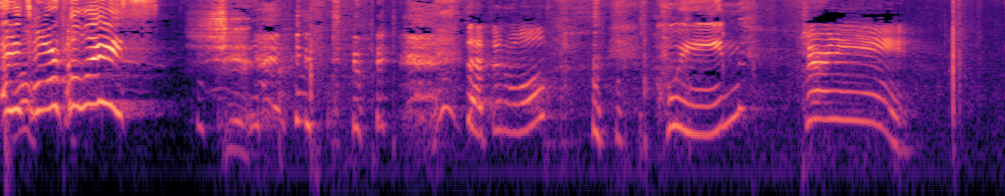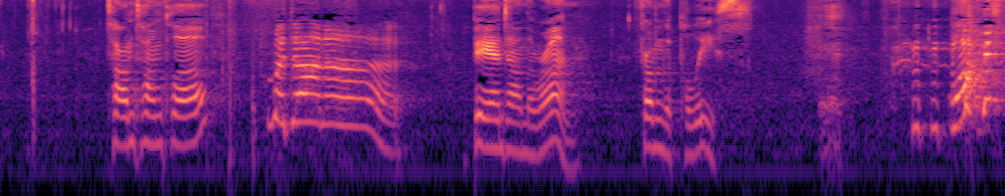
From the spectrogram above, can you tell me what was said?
And it's more police. Shit. Steppenwolf. Queen, Journey. Tom Tom Club, Madonna. Band on the Run from the police. What?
